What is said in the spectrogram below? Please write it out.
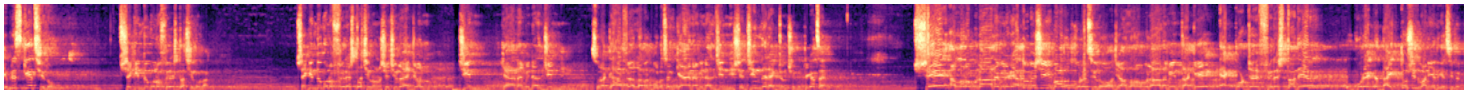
ইবলিস কে ছিল? সে কিন্তু কোনো ফেরেশতা ছিল না। সে কিন্তু কোনো ফেরেশতা ছিল না, সে ছিল একজন জিন ক্যান আমিনাল জিন্নি। সুরা কাহাফে আল্লাহ বলেছেন ক্যান আমিনাল জিন্নি, সে জিনদের একজন ছিল, ঠিক আছে? সে আল্লাহ রবুল্লাহ আলমিনের এত বেশি ইবাদত করেছিল যে আল্লাহ রবুল্লাহ আলমিন তাকে এক পর্যায়ে ফেরেশতাদের উপরে একটা দায়িত্বশীল বানিয়ে দিয়েছিলেন।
